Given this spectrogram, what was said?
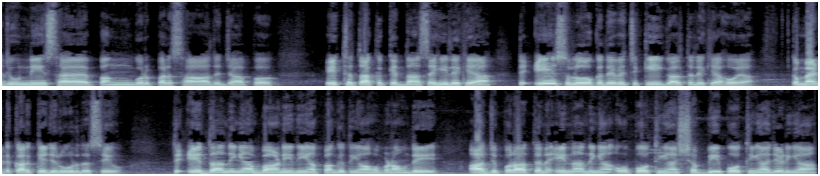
ਅਜੂਨੀ ਸੈ ਭੰਗ ਗੁਰ ਪ੍ਰਸਾਦ ਜਪ। ਇੱਥੇ ਤੱਕ ਕਿੱਦਾਂ ਸਹੀ ਲਿਖਿਆ ਤੇ ਇਹ ਸ਼ਲੋਕ ਦੇ ਵਿੱਚ ਕੀ ਗਲਤ ਲਿਖਿਆ ਹੋਇਆ? ਕਮੈਂਟ ਕਰਕੇ ਜਰੂਰ ਦੱਸਿਓ। ਤੇ ਇਦਾਂ ਦੀਆਂ ਬਾਣੀ ਦੀਆਂ ਪੰਕਤੀਆਂ ਉਹ ਬਣਾਉਂਦੇ, ਅੱਜ ਪੁਰਾਤਨ ਇਹਨਾਂ ਦੀਆਂ ਉਹ ਪੋਥੀਆਂ 26 ਪੋਥੀਆਂ ਜਿਹੜੀਆਂ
